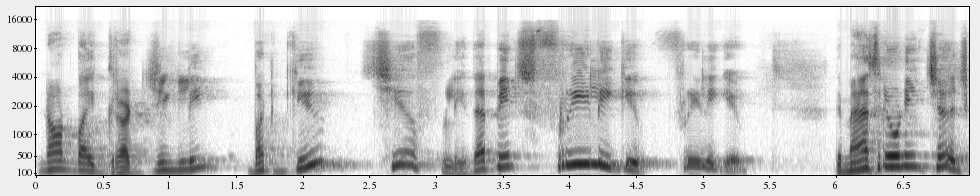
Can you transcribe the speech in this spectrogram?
not by grudgingly, but give cheerfully. That means freely give, freely give. The Macedonian church,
